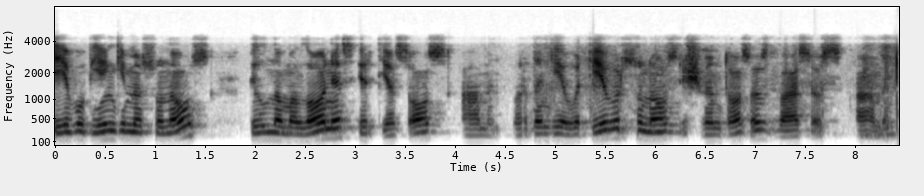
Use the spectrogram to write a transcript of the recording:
tėvo viengimio sūnaus, pilno malonės ir tiesos. Amen. Vardant Dievo tėvų ir sūnaus iš šventosios dvasios. Amen.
